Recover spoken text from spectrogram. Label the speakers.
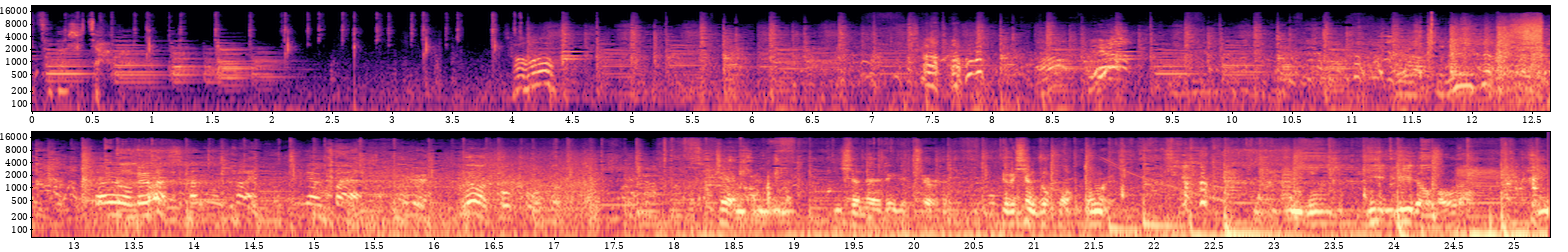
Speaker 1: 子的是假的。
Speaker 2: 长虹，长虹，好，停。
Speaker 3: 哎呦，没办法，那么快，应该快，不是，不要脱裤子。这样，你现在这个劲儿，这个像个广东人，你你都喉咙。听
